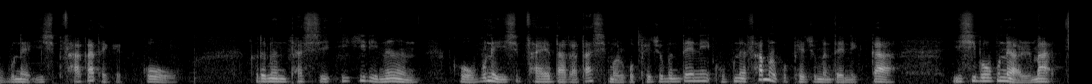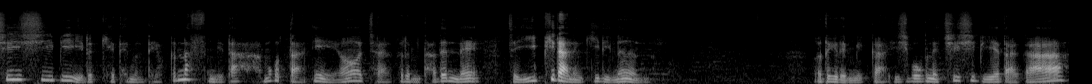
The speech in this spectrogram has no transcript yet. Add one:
5분의 24가 되겠고, 그러면 다시 이 길이는 그 5분의 24에다가 다시 뭘 곱해주면 되니? 5분의 3을 곱해주면 되니까 25분의 얼마? 72 이렇게 되면 돼요. 끝났습니다. 아무것도 아니에요. 자, 그럼 다 됐네. 자, 2P라는 길이는 어떻게 됩니까? 25분의 72에다가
